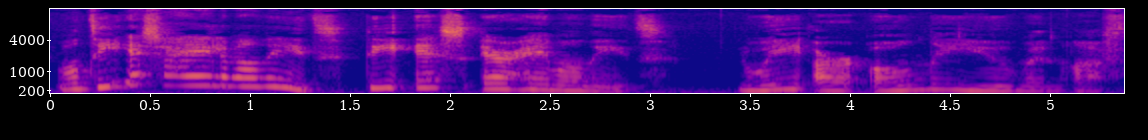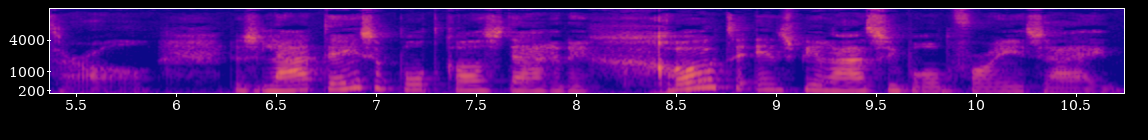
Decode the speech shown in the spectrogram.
Want die is er helemaal niet. Die is er helemaal niet. We are only human after all. Dus laat deze podcast daarin een grote inspiratiebron voor je zijn.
